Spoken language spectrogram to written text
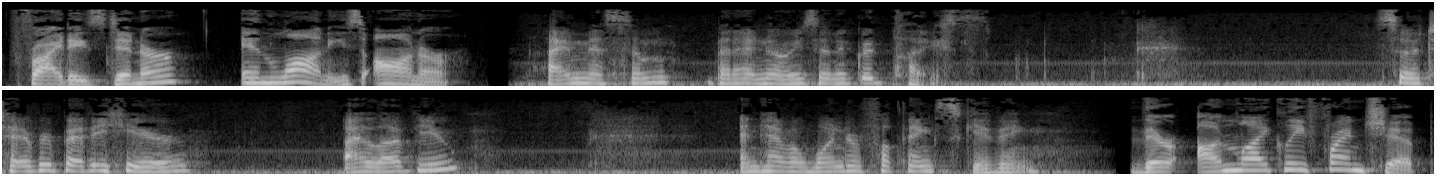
Friday's dinner in Lonnie's honor. I miss him, but I know he's in a good place. So, to everybody here, I love you and have a wonderful Thanksgiving. Their unlikely friendship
